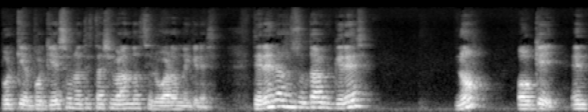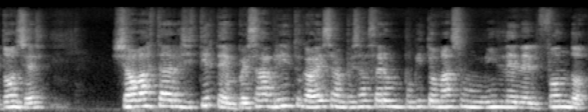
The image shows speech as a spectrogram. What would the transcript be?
¿Por qué? Porque eso no te está llevando a ese lugar donde querés. ¿Tener los resultados que querés? ¿No? Ok, entonces ya basta de resistirte, empezá a abrir tu cabeza, empezá a ser un poquito más humilde en el fondo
